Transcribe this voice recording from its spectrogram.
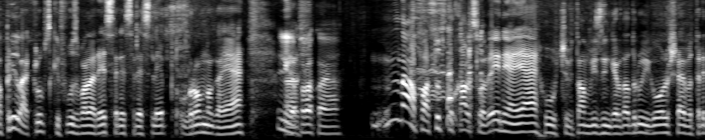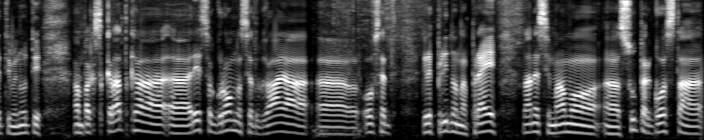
aprila klubski futbol res, res, res lep, ogromno ga je. Liga uh, proko, ja. No, pa tudi pokal Slovenije je, uh, če bi tam Vizinger dal drugi gol še v tretji minuti. Ampak skratka, uh, res ogromno se dogaja, uh, offset gre pridno naprej. Danes imamo uh, super gosta,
